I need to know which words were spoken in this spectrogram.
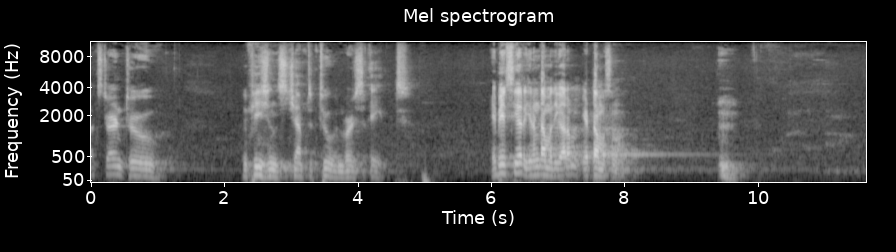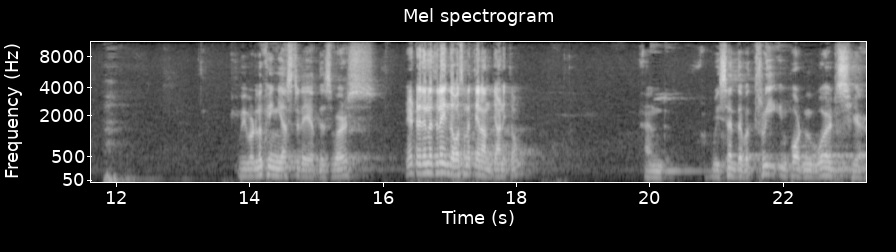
Let's turn to Ephesians chapter 2 and verse 8. எபேசியர் இரண்டாம் அதிகாரம் எட்டாம் வசனம் We were looking yesterday at this verse, நேற்றைய தினத்திலே இந்த வசனத்தை நாம் தியானித்தோம் and we said there were three important words here.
